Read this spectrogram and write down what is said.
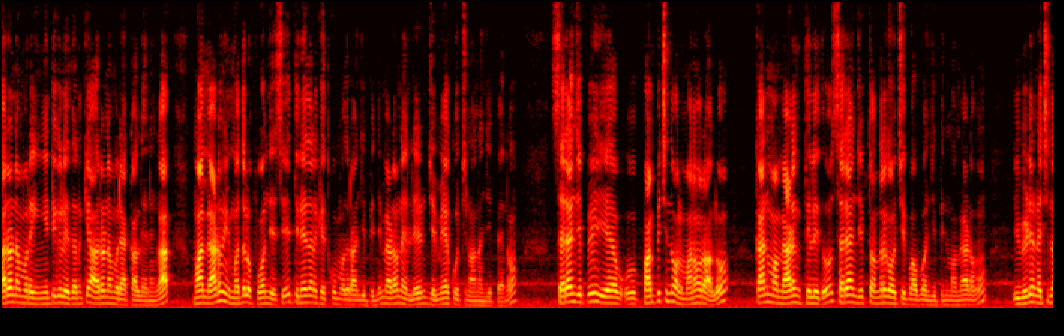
ఆరో నెంబర్ ఇంటికి లేదానికి ఆరో నెంబర్ ఎక్కాలి నేను ఇంకా. మా మేడం ఈ మధ్యలో ఫోన్ చేసి తినేదానికి ఎత్తుకోమదురా అని చెప్పింది. మేడం నేను లేని జమియాకి వచ్చినానని చెప్పాను. సరే అని చెప్పి పంపించింది వాళ్ళ మనవరాలు. కానీ మా మేడంకి తెలీదు. సరే అని చెప్పి తొందరగా వచ్చి బాబు అని చెప్పింది మా మేడం ఈ వీడియో నచ్చింది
